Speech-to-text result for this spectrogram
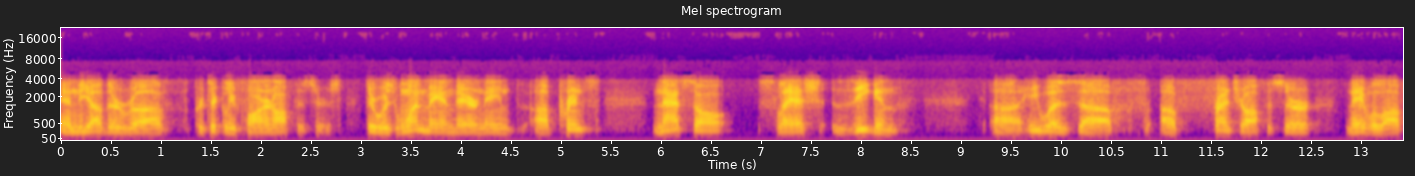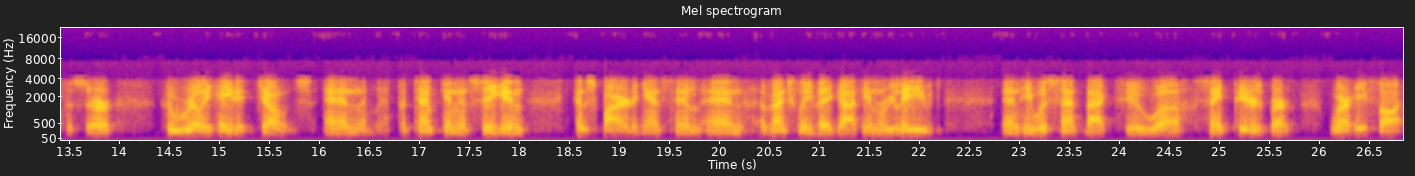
and the other, uh, particularly foreign officers. There was one man there named uh, Prince Nassau slash Siegen. Uh, he was uh, a French officer naval officer who really hated Jones. And Potemkin and Siegen conspired against him, and eventually they got him relieved, and he was sent back to uh, St. Petersburg, where he thought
